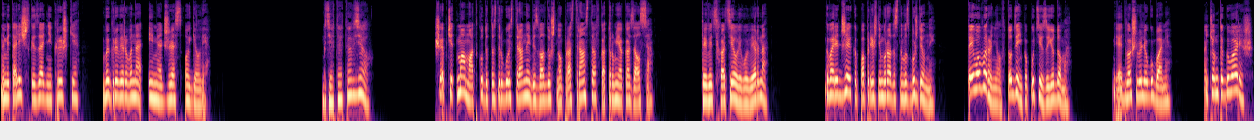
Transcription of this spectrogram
на металлической задней крышке выгравировано имя Джесс Огилви. «Где ты это взял?» Шепчет мама откуда-то с другой стороны безвоздушного пространства, в котором я оказался. «Ты ведь хотел его, верно?» — говорит Джейкоб, по-прежнему радостно возбужденный. Ты его выронил в тот день по пути за ее дома». Я едва шевелю губами. «О чем ты говоришь?»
